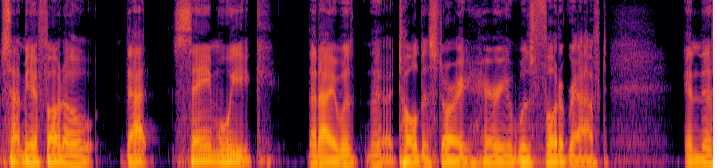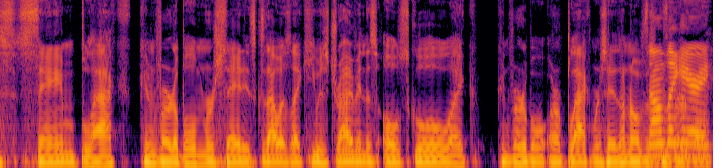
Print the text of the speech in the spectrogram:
sent me a photo that same week that I was told this story. Harry was photographed in this same black convertible Mercedes because I was like, he was driving this old school like convertible or black Mercedes. I don't know if it's Sounds like. Harry.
